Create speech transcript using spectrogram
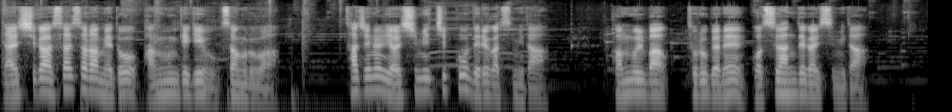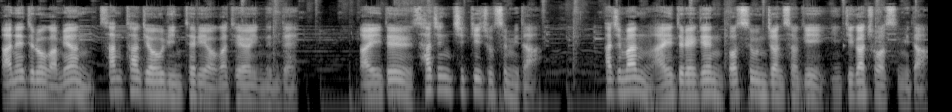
날씨가 쌀쌀함에도 방문객이 옥상으로 와 사진을 열심히 찍고 내려갔습니다. 건물 밖 도로변에 버스 한 대가 있습니다. 안에 들어가면 산타 겨울 인테리어가 되어 있는데 아이들 사진 찍기 좋습니다. 하지만 아이들에겐 버스 운전석이 인기가 좋았습니다.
